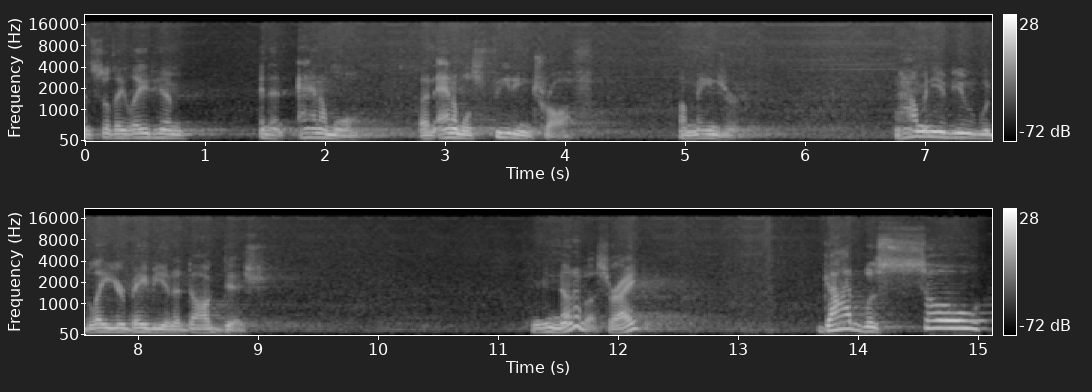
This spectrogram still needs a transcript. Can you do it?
And so they laid him in an animal, an animal's feeding trough, a manger. How many of you would lay your baby in a dog dish? None of us, right? God was so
